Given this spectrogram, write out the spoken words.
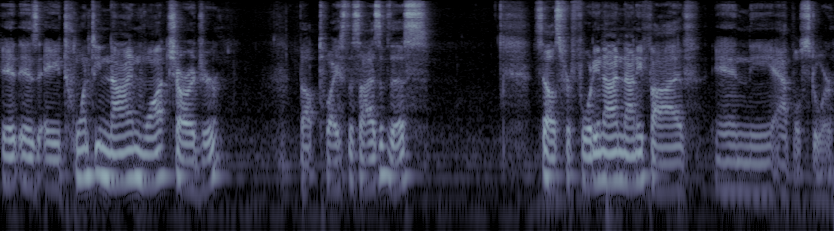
it is a 29 watt charger, about twice the size of this. sells for $49.95 in the Apple Store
